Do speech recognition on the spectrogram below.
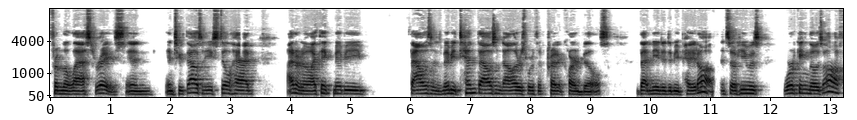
from the last race in, in 2000. He still had, I don't know, I think maybe thousands, maybe $10,000 worth of credit card bills that needed to be paid off. And so he was working those off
